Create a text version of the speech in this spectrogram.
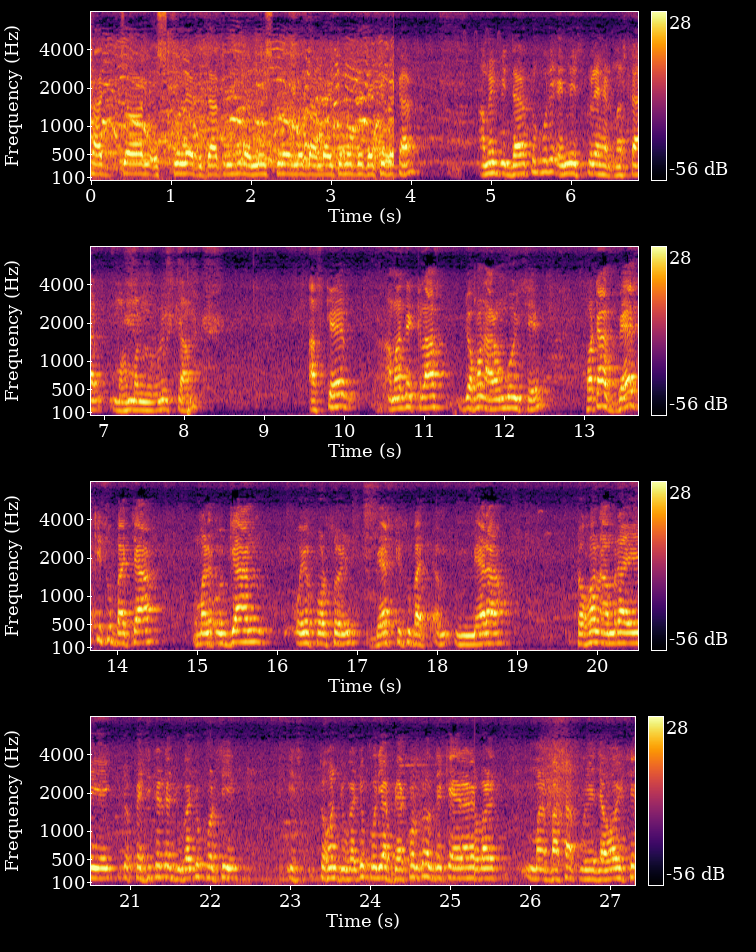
সাতজন স্কুলে বিদ্যার্থীপুর এমনি স্কুলের মধ্যে আমরা ইতিমধ্যে পাই। আমি বিদ্যার্থপুর এম স্কুলের হেডমাস্টার মোহাম্মদ নুরুল ইসলাম। আজকে আমাদের ক্লাস যখন আরম্ভ হয়েছে, হঠাৎ বেশ কিছু বাচ্চা মানে অজ্ঞান ওয়ে পড়ছেন, বেশ কিছু বাচ্চা মেয়েরা। তখন আমরা এই প্রেসিডেন্টে যোগাযোগ করছি। তখন যোগাযোগ করিয়া ব্যাক কন্ট্রোল দেখে এরা মানে বাসা করে যাওয়া হয়েছে।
